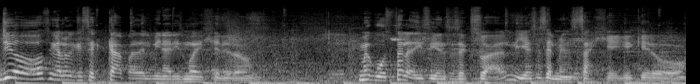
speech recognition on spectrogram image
Yo soy algo que se escapa del binarismo de género. Me gusta la disidencia sexual y ese es el mensaje que quiero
